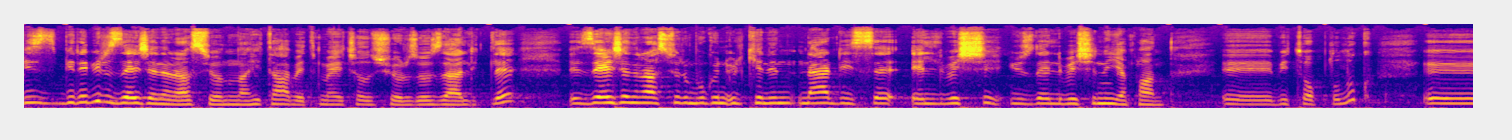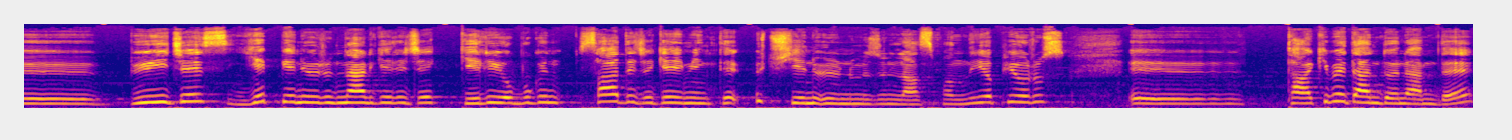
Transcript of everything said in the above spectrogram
Biz birebir Z jenerasyonuna hitap etmeye çalışıyoruz özellikle. E, Z jenerasyonu bugün ülkenin neredeyse 55'i, %55'ini yapan e, bir topluluk. E, büyüyeceğiz, yepyeni ürünler gelecek, geliyor. Bugün sadece gaming'de 3 yeni ürünümüzün lansmanını yapıyoruz. E, takip eden dönemde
